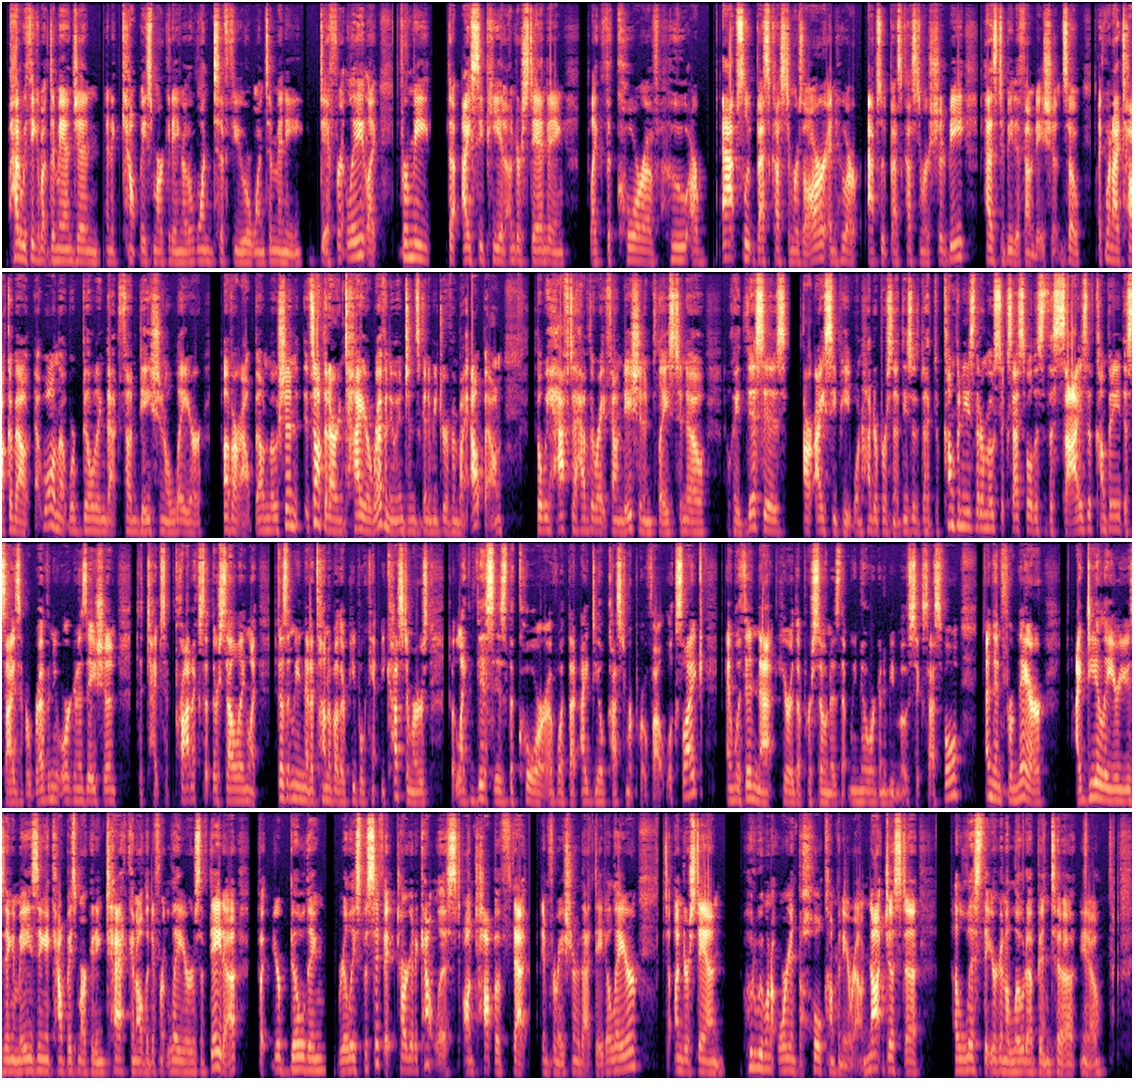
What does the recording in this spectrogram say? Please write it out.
how do we think about demand gen and account based marketing or the one to few or one to many differently? Like for me, the ICP and understanding like the core of who our absolute best customers are and who our absolute best customers should be has to be the foundation. So, like when I talk about at Walnut, we're building that foundational layer of our outbound motion. It's not that our entire revenue engine is going to be driven by outbound, but we have to have the right foundation in place to know okay, this is our ICP 100%. These are the types of companies that are most successful. This is the size of company, the size of a revenue organization, the types of products that they're selling. Like, doesn't mean that a ton of other people can't be customers, but like this is the core of what that ideal customer profile looks like. And within that, here are the personas that we know are going to be most successful. And then from there, ideally you're using amazing account-based marketing tech and all the different layers of data but you're building really specific target account list on top of that information or that data layer to understand who do we want to orient the whole company around not just a, a list that you're going to load up into you know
